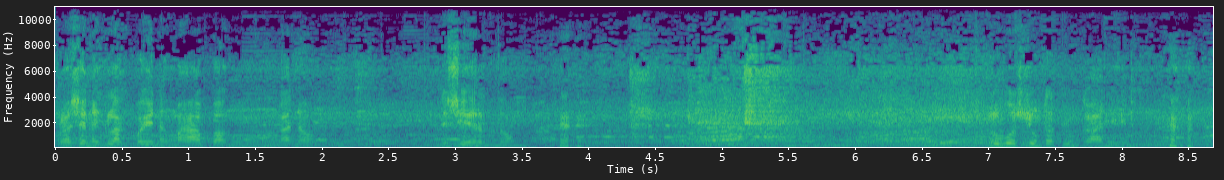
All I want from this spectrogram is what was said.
Pero siya naglakbay ng mahabang ano, desierto. Ubos yung tatlong kanin.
